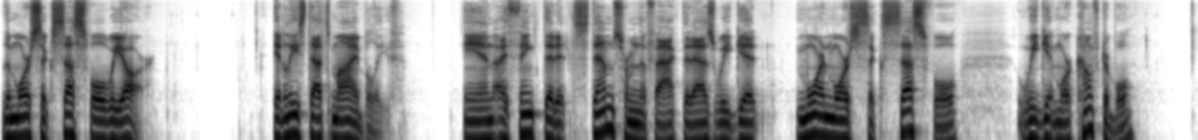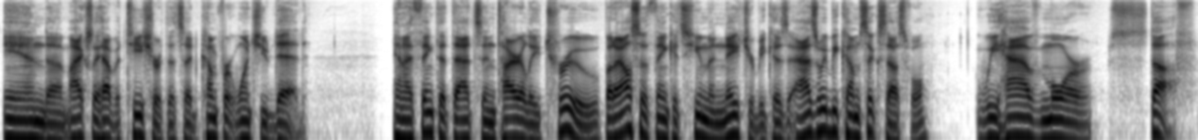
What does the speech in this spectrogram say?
the more successful we are. At least that's my belief. And I think that it stems from the fact that as we get more and more successful, we get more comfortable. And um, I actually have a t shirt that said, Comfort once you dead. And I think that that's entirely true. But I also think it's human nature because as we become successful, we have more stuff.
